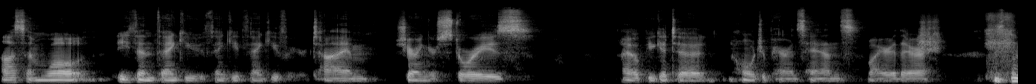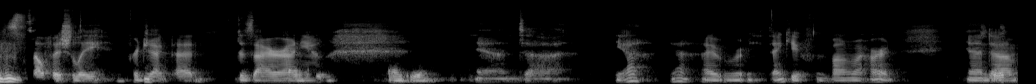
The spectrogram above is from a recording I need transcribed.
Awesome. Well, Ethan, thank you, thank you, thank you for your time, sharing your stories. I hope you get to hold your parents' hands while you're there. selfishly project that desire on you. Thank you. And uh, yeah, yeah, I re- thank you from the bottom of my heart. And um,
